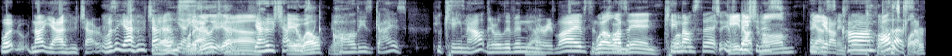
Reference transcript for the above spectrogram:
What not Yahoo chat? Was it Yahoo chat Yes. rooms? Yeah, One of the yeah. yeah. Yeah. Yahoo chat rooms. AOL? Like, All these guys who came out, they were living Yeah. married lives. And Well, and closet- then, came what out. was that? So information Gay.com? is and Yeah, same gay.com, all that clever.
